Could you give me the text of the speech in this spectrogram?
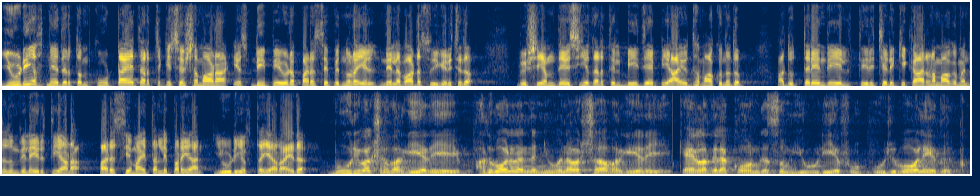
യു ഡി എഫ് നേതൃത്വം കൂട്ടായ ചർച്ചയ്ക്ക് ശേഷമാണ് എസ് ഡി പി ഐയുടെ പരസ്യ പിന്തുണയിൽ നിലപാട് സ്വീകരിച്ചത്. വിഷയം ദേശീയ തലത്തിൽ ബി ജെ പി ആയുധമാക്കുന്നതും അത് ഉത്തരേന്ത്യയിൽ തിരിച്ചടിക്ക് കാരണമാകുമെന്നതും വിലയിരുത്തിയാണ് പരസ്യമായി തള്ളിപ്പറയാൻ യു ഡി എഫ് തയ്യാറായത്. ഭൂരിപക്ഷ വർഗീയതയെയും അതുപോലെ തന്നെ ന്യൂനപക്ഷ വർഗീയതയെയും കേരളത്തിലെ കോൺഗ്രസും യു ഡി എഫും ഒരുപോലെ എതിർക്കും.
